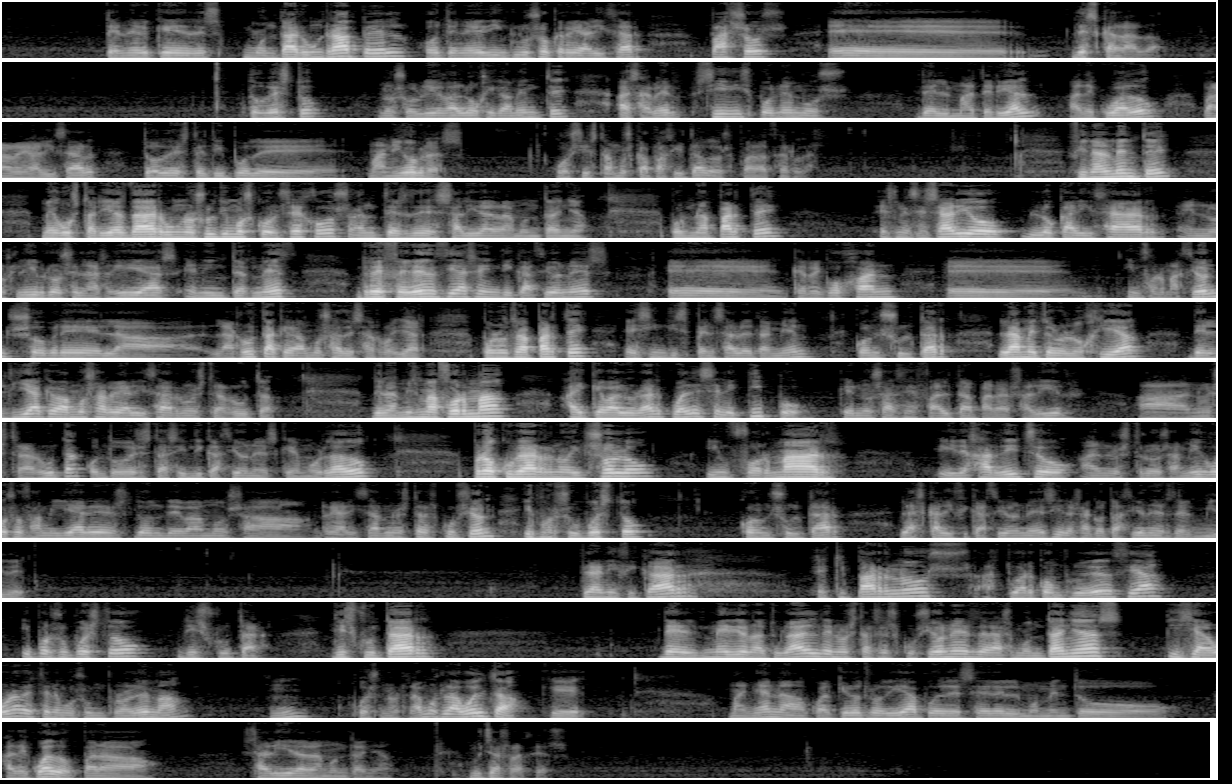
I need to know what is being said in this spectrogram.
tener que desmontar un rappel, o tener incluso que realizar pasos eh, de escalada. Todo esto nos obliga, lógicamente, a saber si disponemos del material adecuado para realizar todo este tipo de maniobras, o si estamos capacitados para hacerlas. Finalmente, me gustaría dar unos últimos consejos antes de salir a la montaña. Por una parte, es necesario localizar en los libros, en las guías, en Internet, referencias e indicaciones eh, que recojan eh, información sobre la, ruta que vamos a desarrollar. Por otra parte, es indispensable también consultar la meteorología del día que vamos a realizar nuestra ruta. De la misma forma, hay que valorar cuál es el equipo que nos hace falta para salir a nuestra ruta, con todas estas indicaciones que hemos dado, procurar no ir solo, informar y dejar dicho a nuestros amigos o familiares dónde vamos a realizar nuestra excursión y, por supuesto, consultar las calificaciones y las acotaciones del MIDE. Planificar, equiparnos, actuar con prudencia y, por supuesto, disfrutar. Disfrutar del medio natural, de nuestras excursiones, de las montañas, y si alguna vez tenemos un problema, pues nos damos la vuelta, que mañana o cualquier otro día puede ser el momento adecuado para salir a la montaña. Muchas gracias.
